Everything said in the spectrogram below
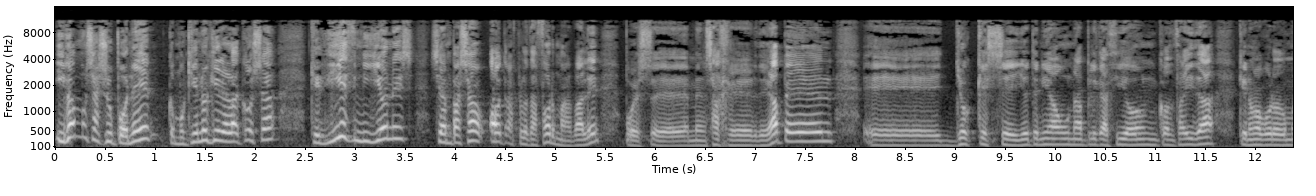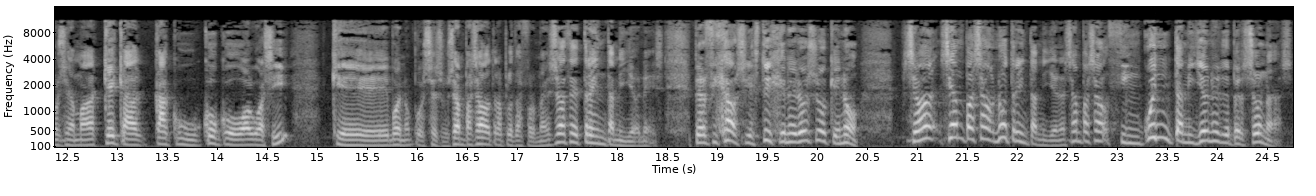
Y vamos a suponer, como quien no quiere la cosa, que 10 millones se han pasado a otras plataformas, ¿vale? Pues eh, mensajes de Apple, eh, yo qué sé, yo tenía una aplicación con Zaida que no me acuerdo cómo se llama, Keka, Kaku, Coco o algo así, que, bueno, pues eso, se han pasado a otras plataformas. Eso hace 30 millones. Pero fijaos, si estoy generoso, que no. Se, han pasado, no 30 millones, se han pasado 50 millones de personas.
